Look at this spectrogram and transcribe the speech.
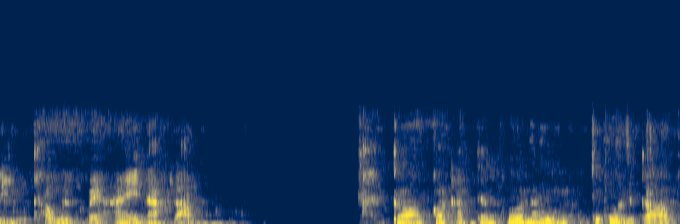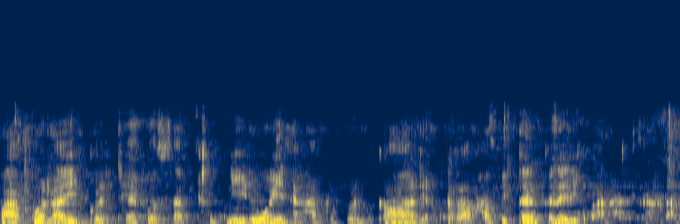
ลิงก์เข้าเว็บไว้ให้นะครับ ก็ก่อนครับเติมโค้ดนะผมทุกคนก็ฝากกดไลค์กดแชร์กดซับคลิปนี้ด้วยนะครับ ทุกคนก็เดี๋ยวเราเข้าไปเติมกันเลยดีกว่านะครับ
